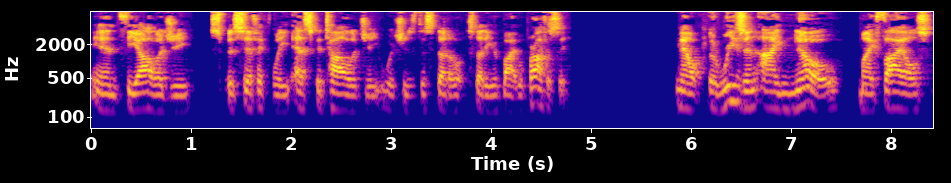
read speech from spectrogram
in theology, specifically eschatology, which is the study of Bible prophecy. Now, the reason I know my files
